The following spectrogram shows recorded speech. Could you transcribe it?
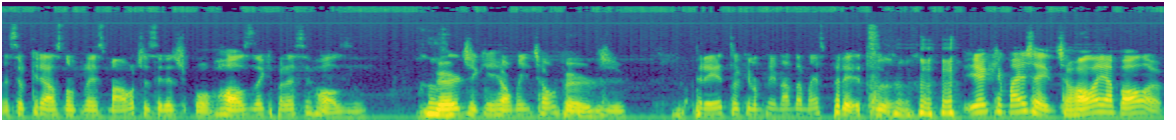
Mas se eu criasse nome pra esmalte, seria tipo rosa que parece rosa. Verde, que realmente é um verde. Preto, que não tem nada mais preto. E o que mais, gente? Rola aí a bola.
